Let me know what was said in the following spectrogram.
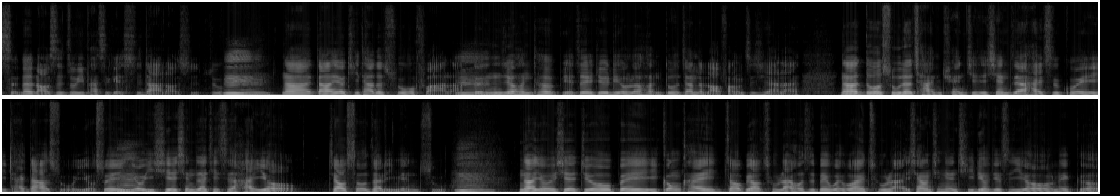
是的老师住，一排是给师大老师住。嗯，那当然有其他的说法了，对，那就很特别。这里就留了很多这样的老房子下来。那多数的产权其实现在还是归台大所有，所以有一些现在其实还有教授在里面住。嗯，那有一些就被公开招标出来，或是被委外出来，像青年七六就是由那个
